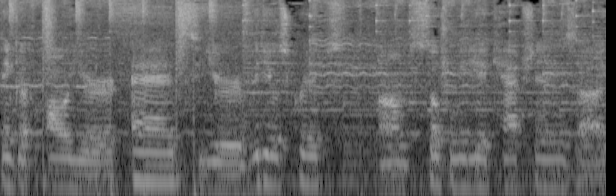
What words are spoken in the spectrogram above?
think of all your ads, your video scripts, um, social media captions, uh,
